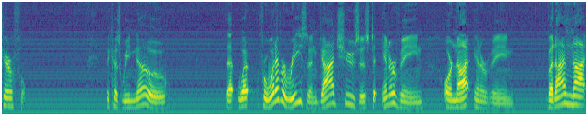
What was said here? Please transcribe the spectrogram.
careful. Because we know that what, for whatever reason, God chooses to intervene or not intervene but I'm not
